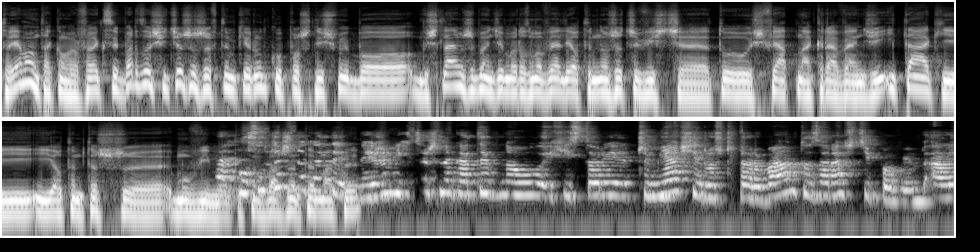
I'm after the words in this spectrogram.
To ja mam taką refleksję. Bardzo się cieszę, że w tym kierunku poszliśmy, bo myślałem, że będziemy rozmawiali o tym, no rzeczywiście, tu świat na krawędzi i tak, i, i o tym też e, mówimy. Tak, to są ważne tematy. Jeżeli chcesz negatywną historię, czym ja się rozczarowałam, to zaraz ci powiem, ale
